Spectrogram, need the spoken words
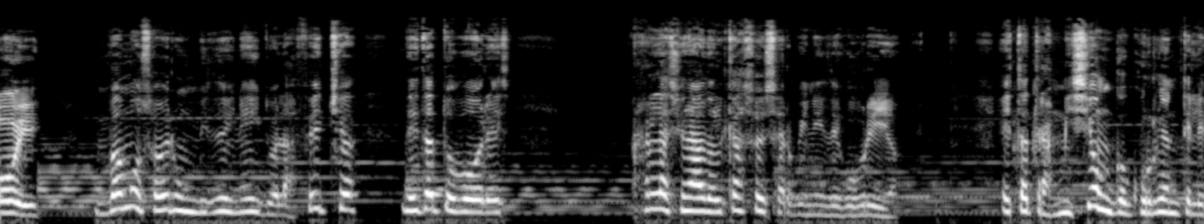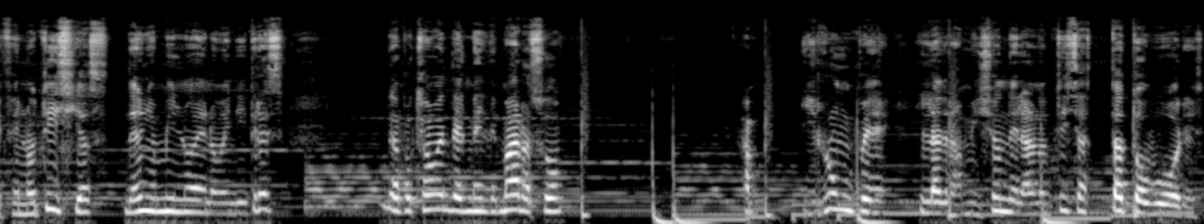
Hoy vamos a ver un video inédito a la fecha de Tato Bores relacionado al caso de Servini de Cubría. Esta transmisión que ocurrió en Telefe Noticias del año 1993, de aproximadamente el mes de marzo, irrumpe la transmisión de las noticias Tato Bores.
